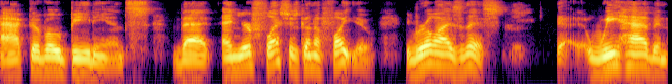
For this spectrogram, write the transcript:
act of obedience that and your flesh is going to fight you you realize this eh, we have an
